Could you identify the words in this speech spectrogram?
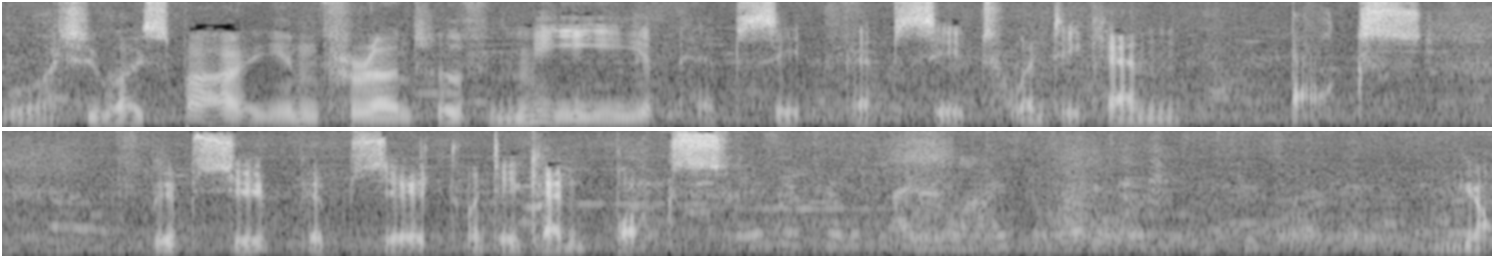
What do I spy in front of me? A Pepsi, Pepsi 20 can box. Pepsi, Pepsi 20 can box. Yeah.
